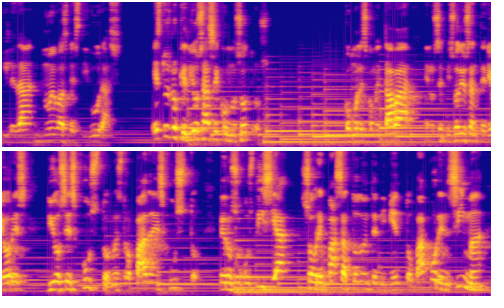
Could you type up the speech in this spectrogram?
y le da nuevas vestiduras. Esto es lo que Dios hace con nosotros. Como les comentaba en los episodios anteriores, Dios es justo, nuestro Padre es justo pero su justicia sobrepasa todo entendimiento, va por encima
